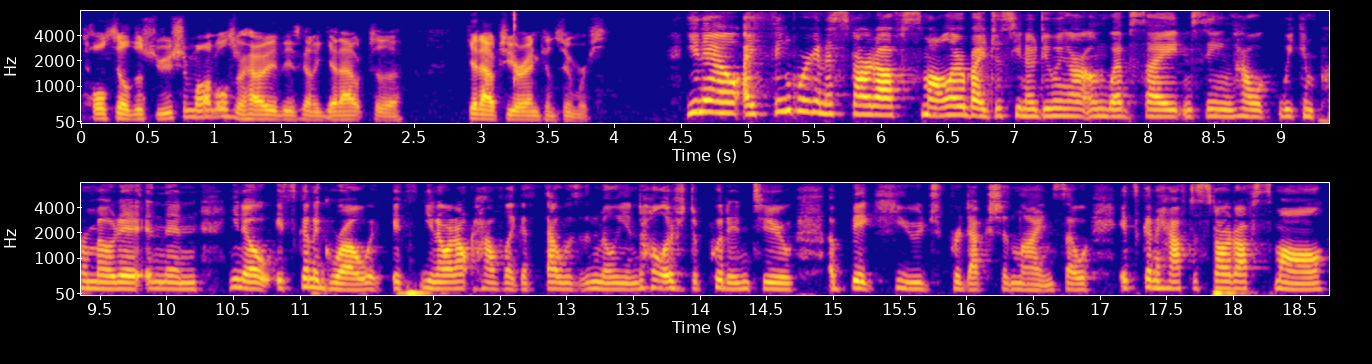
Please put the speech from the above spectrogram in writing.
wholesale distribution models, or how are these going to get out to get out to your end consumers? You know, I think we're going to start off smaller by just, you know, doing our own website and seeing how we can promote it. And then, you know, it's going to grow. It's, you know, I don't have like a thousand million dollars to put into a big, huge production line. So it's going to have to start off small.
